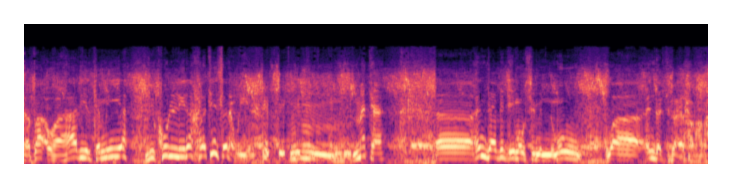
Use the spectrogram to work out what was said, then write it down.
إعطاؤها هذه الكمية لكل نخلة سنويا متى؟ آه عند بدء موسم النمو وعند ارتفاع الحرارة.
